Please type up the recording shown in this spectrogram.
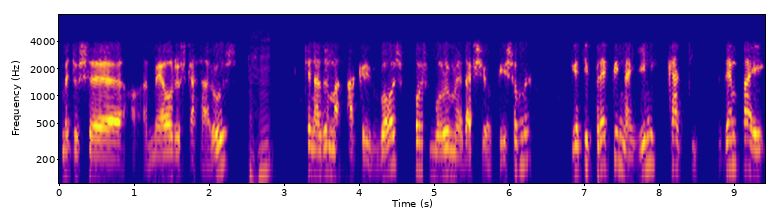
με, τους, ε, με όρους καθαρούς Μμμ. και να δούμε ακριβώς πώς μπορούμε να τα αξιοποιήσουμε γιατί πρέπει να γίνει κάτι. Δεν, πάει,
